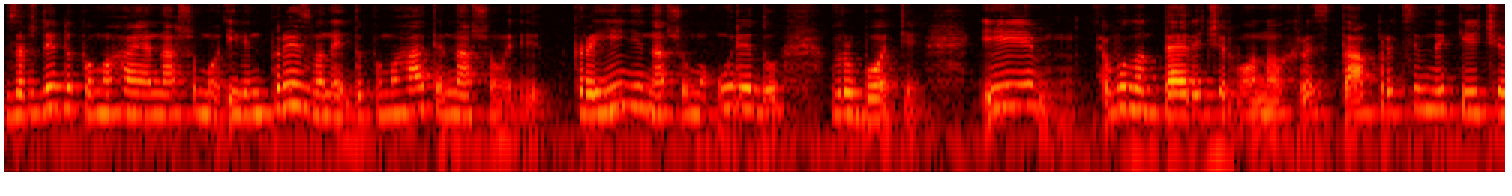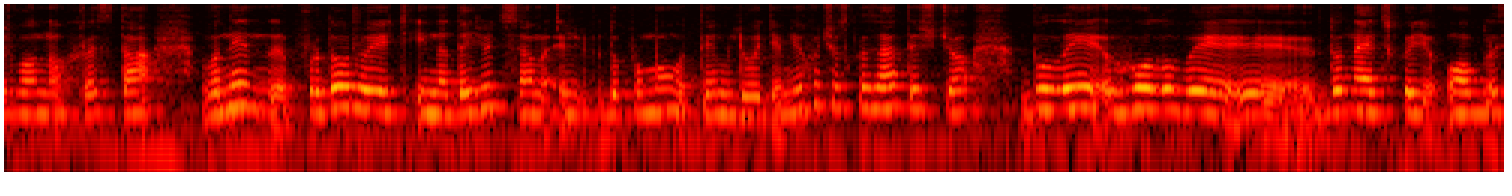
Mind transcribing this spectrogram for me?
завжди допомагає нашому, і він призваний допомагати нашому країні, нашому уряду в роботі. І волонтери Червоного Хреста, працівники Червоного Хреста, вони продовжують і надають саме допомогу тим людям. Я хочу сказати, що були голови е, Донецької області,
